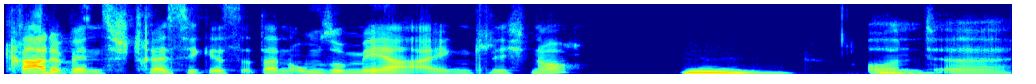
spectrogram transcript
Grade wenn's stressig ist, dann umso mehr eigentlich noch. Mhm. Und, äh,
